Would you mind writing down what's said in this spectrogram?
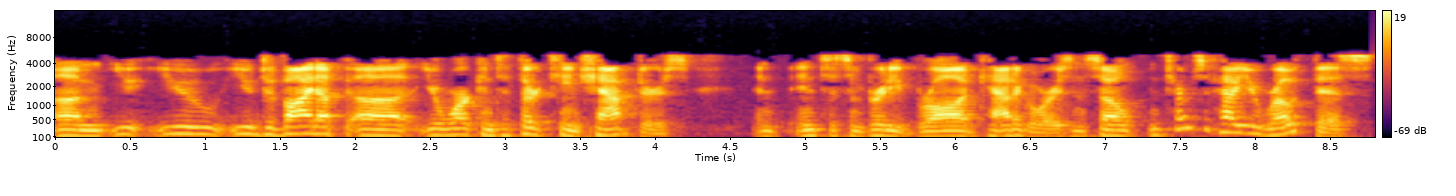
Um, you, you, you divide up uh, your work into 13 chapters, in, into some pretty broad categories. And so, in terms of how you wrote this,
